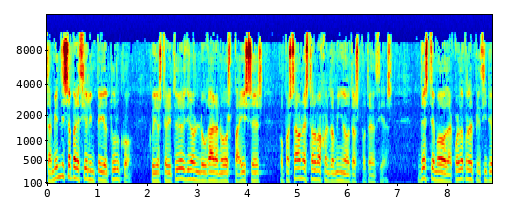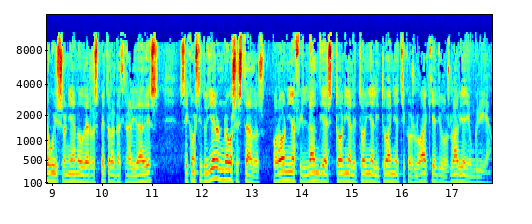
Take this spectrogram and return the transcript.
También desapareció el imperio turco, cuyos territorios dieron lugar a nuevos países o pasaron a estar bajo el dominio de otras potencias. De este modo, de acuerdo con el principio wilsoniano de respeto a las nacionalidades, se constituyeron nuevos estados Polonia, Finlandia, Estonia, Letonia, Lituania, Checoslovaquia, Yugoslavia y Hungría.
